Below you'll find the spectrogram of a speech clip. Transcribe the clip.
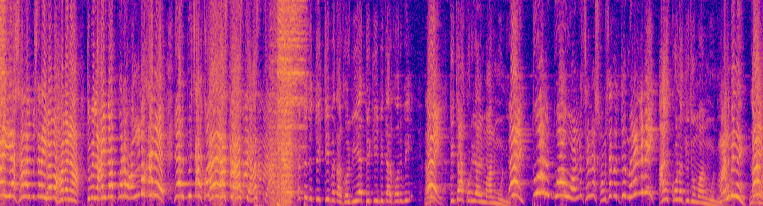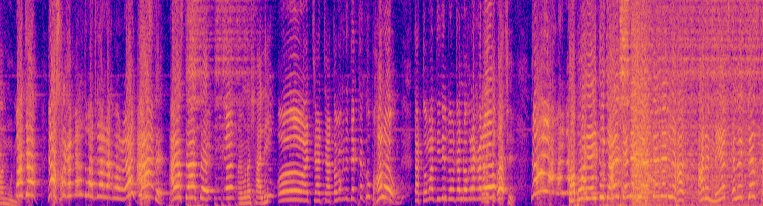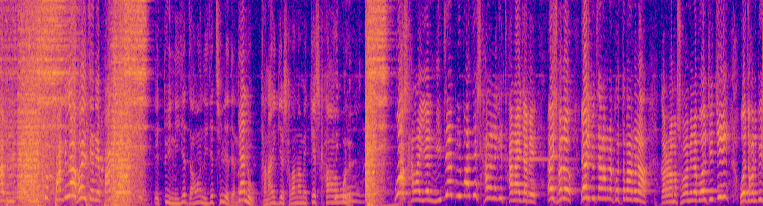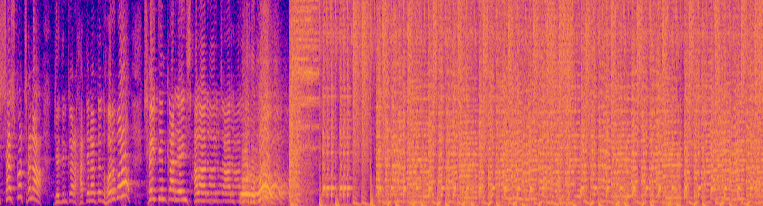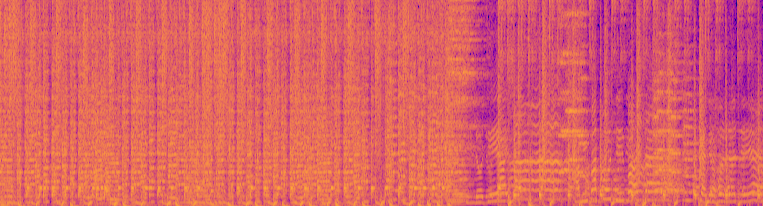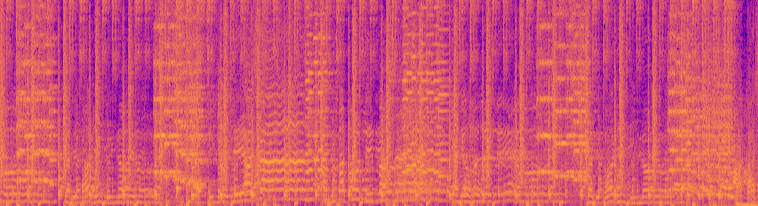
এই এ শালার বিচার এইভাবে হবে না। তুমি লাইট অফ করো অন্ধকারে এর বিচার করো। আস্তে আস্তে আস্তে আস্তে। তুই- কি বিচার করবি? তুই কি বিচার করবি? এই। হ্যাঁ? তুই যা করবি আমি মানমুনি। এই তোর বউ অন্য ছেলে সংসার করতে তুই মেরে নিবি? আমি কোনো কিছু মানমুনি। মানবি নি? না এই, মানমুনি। শালাকে মেরে তো বাঁচা রাখব এই, আস্তে আস্তে আস্তে। আমি মনে শালি। ও আচ্ছা আচ্ছা তোমাকে তো দেখতে খুব ভালো। তা তোমার দিদির ব্যাপারটা নোংরা কেন আছে। এই, তখন এইদিকে আয় টেনে নিয়ে টেনে নিয়ে আরে মেয়ে ছেলে কেস খাবি। তো পাগলা হয়েছে রে পাগলা। তুই নিজে জামা নিজে ছিঁড়ে দে কেন? থানায় গিয়ে শালা নামে কেস খাও ঠিক বলে। ও শালা, এ নিজে বিবাদী শালা নাকি থানায় যাবে? এই শোনো, এর বিচার আমরা করতে পারব না। কারণ আমার সময় মিলে বলতেছি ও যখন বিশ্বাস করছে না, যেদিনকার হাতে নাতে ধরবো সেই দিনকার এই শালার বিচার করব।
